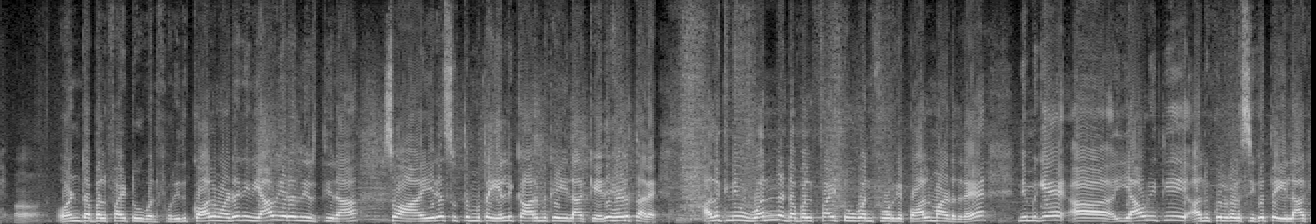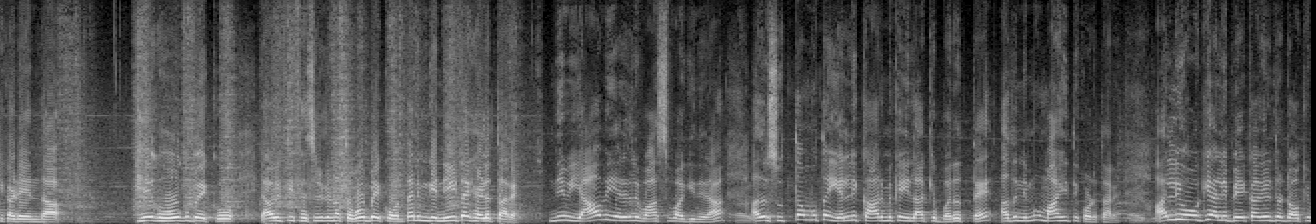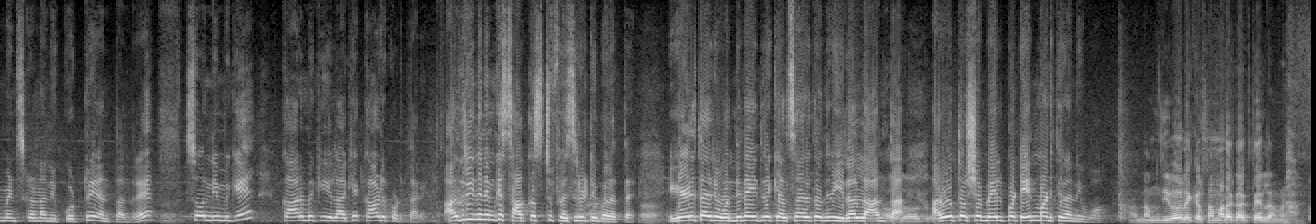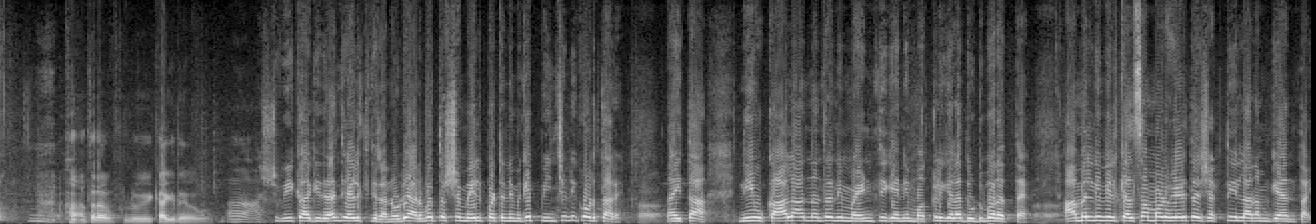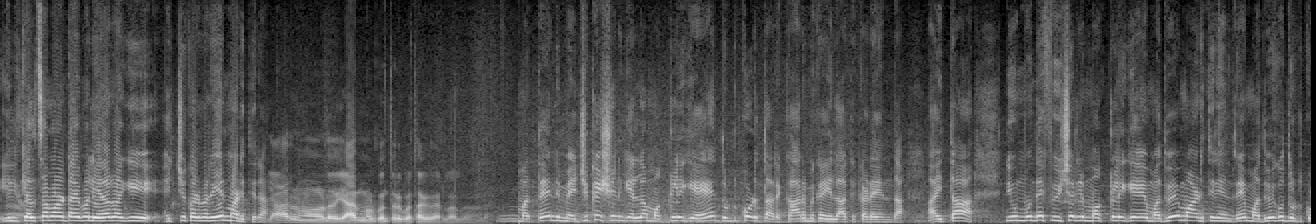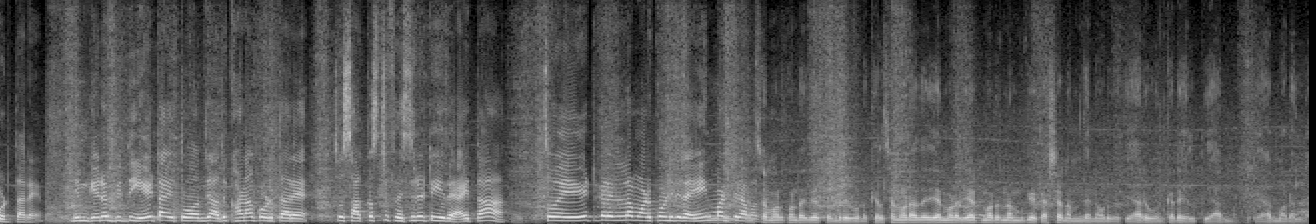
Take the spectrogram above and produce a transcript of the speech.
One double five two one four ಇದು ಕಾಲ್ ಮಾಡಿದ್ರೆ ನೀವು ಯಾವ ಏರಿಯಾದಲ್ಲಿ ಇರ್ತೀರಾ? ಸೊ ಆ ಏರಿಯಾ ಸುತ್ತಮುತ್ತ ಎಲ್ಲಿ ಕಾರ್ಮಿಕ ಇಲಾಖೆ ಇದೆ ಹೇಳ್ತಾರೆ. ಅದಕ್ಕೆ ನೀವು one double five two one ಫೋರ್ಗೆ call ಮಾಡಿದ್ರೆ ನಿಮಗೆ ಯಾವ ರೀತಿ ಅನುಕೂಲಗಳು ಸಿಗುತ್ತೆ ಇಲಾಖೆ ಕಡೆಯಿಂದ? ಹೇಗೆ ಹೋಗಬೇಕು? ಯಾವ ರೀತಿ ಫೆಸಿಲಿಟಿಗಳನ್ನ ತಗೋಬೇಕು ಅಂತ ನಿಮಗೆ ನೀಟಾಗಿ ಹೇಳುತ್ತಾರೆ. ನೀವು ಯಾವ ಏರಿಯಾದಲ್ಲಿ ವಾಸವಾಗಿದ್ದೀರಾ ಅದ್ರ ಸುತ್ತಮುತ್ತ ಎಲ್ಲಿ ಕಾರ್ಮಿಕ ಇಲಾಖೆ ಬರುತ್ತೆ ಅದು ನಿಮ್ಗೆ ಮಾಹಿತಿ ಕೊಡ್ತಾರೆ. ಅಲ್ಲಿ ಹೋಗಿ ಅಲ್ಲಿ ಬೇಕಾಗಿರೋ ಡಾಕ್ಯುಮೆಂಟ್ಸ್ಗಳನ್ನ ನೀವು ಕೊಟ್ರಿ ಅಂತಂದ್ರೆ ಸೊ ನಿಮಗೆ ಕಾರ್ಮಿಕ ಇಲಾಖೆ ಕಾರ್ಡ್ ಕೊಡ್ತಾರೆ. ಅದರಿಂದ ನಿಮಗೆ ಸಾಕಷ್ಟು ಫೆಸಿಲಿಟಿ ಬರುತ್ತೆ. ಈಗ ಹೇಳ್ತಾ ಇದ್ರಿ ಒಂದಿನ ಇದ್ರೆ ಕೆಲಸ ಇರುತ್ತೆ ಒಂದಿನ ಇರಲ್ಲ ಅಂತ. ಅರವತ್ತು ವರ್ಷ ಮೇಲ್ಪಟ್ಟು ಏನು ಮಾಡ್ತೀರಾ ನೀವು? ನಮ್ದು ಇವಾಗಲೇ ಕೆಲಸ ಮಾಡೋಕ್ಕಾಗ್ತಾ ಇಲ್ಲ ಮೇಡಮ್. ಆ ಥರ ಫುಲ್ ವೀಕ್ ಆಗಿದೆ ಅವು. ಆ, ಅಷ್ಟು ವೀಕ್ ಆಗಿದ್ರೆ ಅಂತ ಹೇಳ್ತಿದ್ದೀರಾ. ನೋಡಿ ಅರವತ್ತು ವರ್ಷ ಮೇಲ್ಪಟ್ಟ ನಿಮಗೆ ಪಿಂಚಣಿ ಕೊಡ್ತಾರೆ. ಆಯ್ತಾ? ನೀವು ಕಾಲ ಆದ ನಂತರ ನಿಮ್ಮ ಹೆಂಡತಿಗೆ ನಿಮ್ಮ ಮಕ್ಕಳಿಗೆಲ್ಲ ದುಡ್ಡು ಬರುತ್ತೆ. ಆಮೇಲೆ ನೀವು ಇಲ್ಲಿ ಕೆಲಸ ಮಾಡೋ ಹೇಳ್ತಾರೆ ಶಕ್ತಿ ಇಲ್ಲ ನಮಗೆ ಅಂತ. ಇಲ್ಲಿ ಕೆಲಸ ಮಾಡೋ ಟೈಮಲ್ಲಿ ಏನಾರು ಆಗಿ ಹೆಚ್ಚು ಕಡಿಮೆ ಏನು ಮಾಡ್ತೀರಾ? ಯಾರು ನೋಡು ಯಾರು ನೋಡ್ಕೊಂತಾರೆ ಗೊತ್ತಾಗಲ್ಲ ಮತ್ತೆ ನಿಮ್ಮ ಎಜುಕೇಶನ್ಗೆಲ್ಲ ಮಕ್ಕಳಿಗೆ ದುಡ್ಡು ಕೊಡ್ತಾರೆ ಕಾರ್ಮಿಕ ಇಲಾಖೆ ಕಡೆಯಿಂದ. ಆಯ್ತಾ? ನೀವು ಮುಂದೆ ಫ್ಯೂಚರ್ಲಿ ಮಕ್ಕಳಿಗೆ ಮದುವೆ ಮಾಡ್ತೀನಿ ಅಂದ್ರೆ ಮದುವೆಗೂ ದುಡ್ಡು ಕೊಡ್ತಾರೆ. ನಿಮ್ಗೇನೋ ಬಿದ್ದು ಆಯ್ತು ಅಂದ್ರೆ ಅದಕ್ಕೆ ಹಣ ಕೊಡ್ತಾರೆ. ಸೊ ಸಾಕಷ್ಟು ಫೆಸಿಲಿಟಿ ಇದೆ ಆಯ್ತಾ? ಸೊ ಏಟ್ಗಳೆಲ್ಲ ಮಾಡ್ಕೊಂಡಿದ್ದೀರಾ? ಏನು ಮಾಡ್ತೀರಾ ಅವಾಗ? ಕೆಲಸ ಮಾಡ್ಕೊಂಡು ಅದೇ ತೊಂದರೆಗಳು. ಕೆಲಸ ಮಾಡೋದು ಏನು ಮಾಡೋದು ಏಟ್ ಮಾಡೋದು ನಮಗೆ ಕಷ್ಟ ನಮ್ಮದೇ ನೋಡಬೇಕು. ಯಾರು ಒಂದು ಕಡೆ ಹೆಲ್ಪ್ ಯಾರು ಮಾಡ್ತಾರೆ ಯಾರು ಮಾಡಲ್ಲ.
